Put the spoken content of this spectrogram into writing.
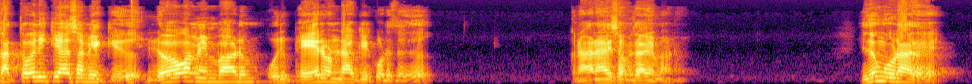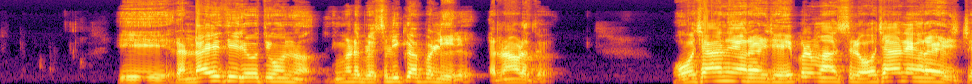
കത്തോലിക്ക സഭയ്ക്ക് ലോകമെമ്പാടും ഒരു പേരുണ്ടാക്കി കൊടുത്തത് ഗ്രാനായ സമുദായമാണ്. ഇതും കൂടാതെ ഈ രണ്ടായിരത്തി ഇരുപത്തി ഒന്ന് നിങ്ങളുടെ ബസലിക്ക പള്ളിയിൽ എറണാകുളത്ത്. ഓശാന ഞായറാഴ്ച ഏപ്രിൽ മാസത്തിൽ ഓശാന ഞായറാഴ്ച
